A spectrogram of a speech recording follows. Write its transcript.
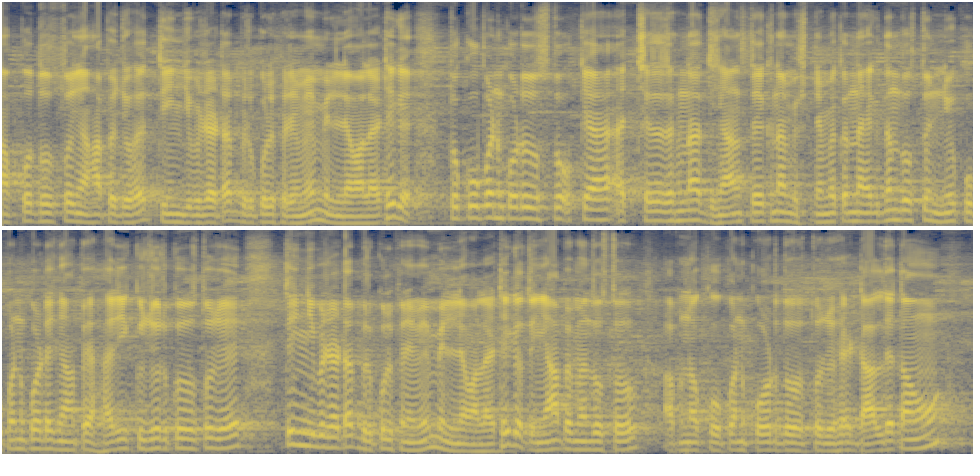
आपको दोस्तों यहाँ पे जो है तीन जीबी डाटा बिल्कुल फ्री में मिलने वाला है, ठीक है? तो कूपन कोड दोस्तों क्या है? अच्छे से देखना, ध्यान से देखना मिशन में करना। एकदम दोस्तों न्यू कूपन कोड है जहाँ पे हर एक यूज़र को दोस्तों जो है तीन जी डाटा बिल्कुल फ्री में मिलने वाला है, ठीक है? तो यहाँ पे मैं दोस्तों अपना कूपन कोड दोस्तों जो है डाल देता हूँ।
